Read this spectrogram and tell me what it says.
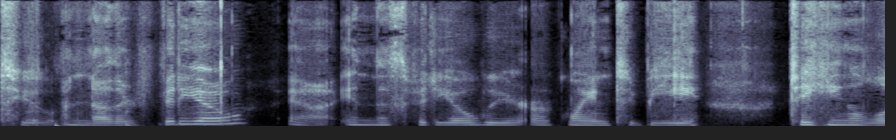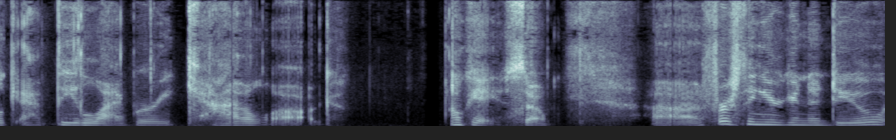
to another video. Uh, in this video we are going to be taking a look at the library catalog. Okay, so uh, first thing you're going to do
